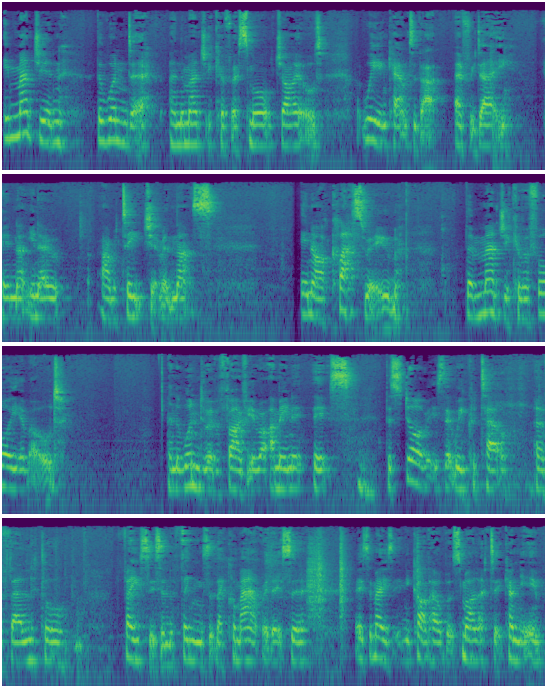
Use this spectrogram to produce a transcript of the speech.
Imagine the wonder and the magic of a small child. We encounter that every day. In that, you know, I'm a teacher, and that's in our classroom. The magic of a four-year-old and the wonder of a five-year-old. I mean, it, it's the stories that we could tell of their little faces and the things that they come out with. It's a it's amazing. You can't help but smile at it, can you?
